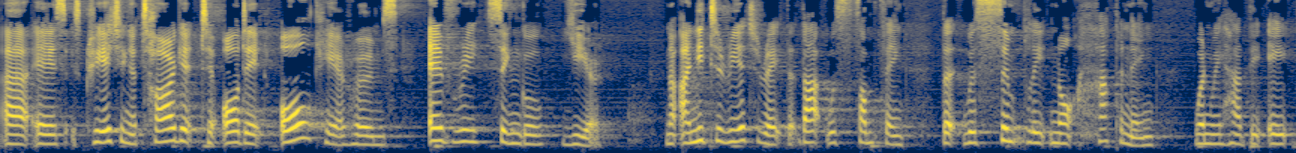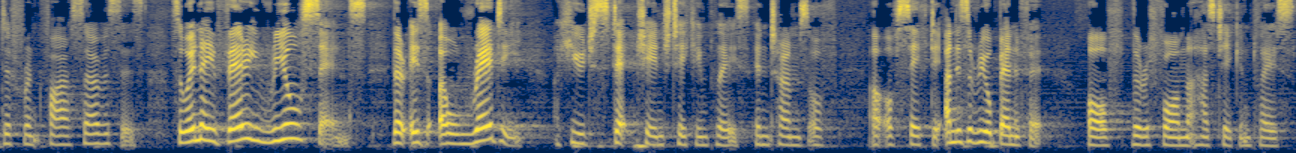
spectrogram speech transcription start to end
uh, is, is creating a target to audit all care homes every single year. Now, I need to reiterate that that was something that was simply not happening when we had the eight different fire services. So in a very real sense, there is already a huge step change taking place in terms of, uh, of safety and is a real benefit of the reform that has taken place.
